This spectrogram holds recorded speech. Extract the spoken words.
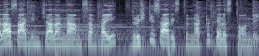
ఎలా సాగించాలన్న అంశంపై దృష్టి సారిస్తున్నట్టు తెలుస్తోంది.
